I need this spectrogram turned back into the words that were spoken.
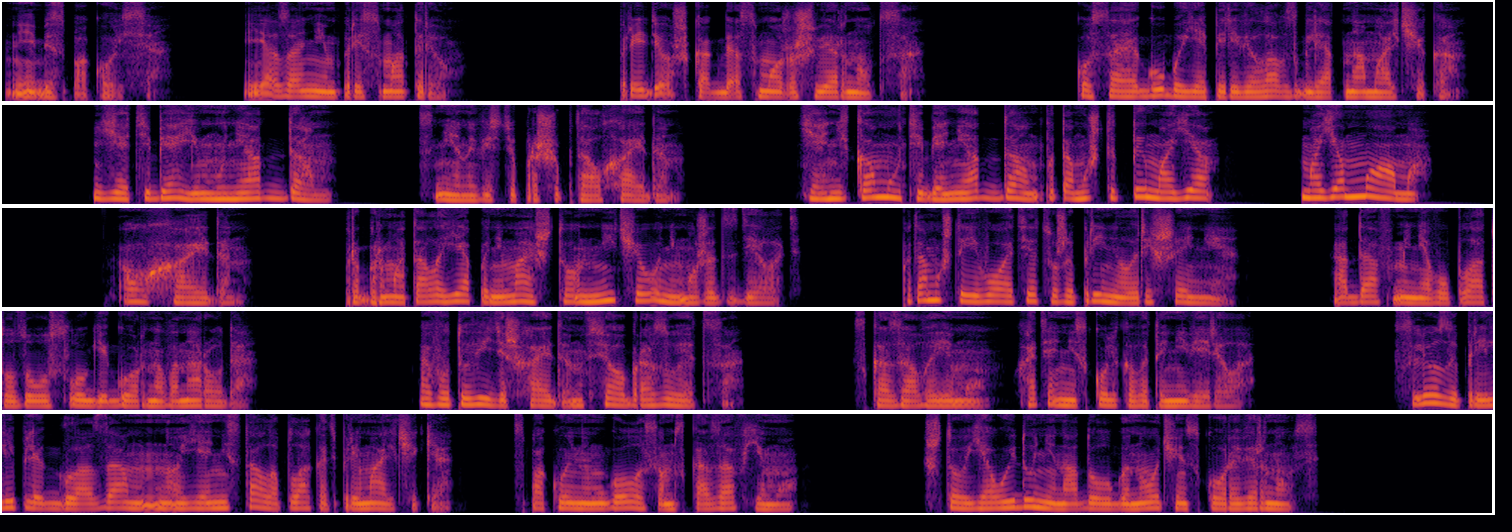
Не беспокойся. Я за ним присмотрю. Придешь, когда сможешь вернуться. Кусая губы, я перевела взгляд на мальчика. «Я тебя ему не отдам», — с ненавистью прошептал Хайден. «Я никому тебя не отдам, потому что ты моя... моя мама». «О, Хайден», — пробормотала я, понимая, что он ничего не может сделать потому что его отец уже принял решение, отдав меня в уплату за услуги горного народа. «А вот увидишь, Хайден, все образуется», — сказала ему, хотя нисколько в это не верила. Слезы прилипли к глазам, но я не стала плакать при мальчике, спокойным голосом сказав ему, что я уйду ненадолго, но очень скоро вернусь.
